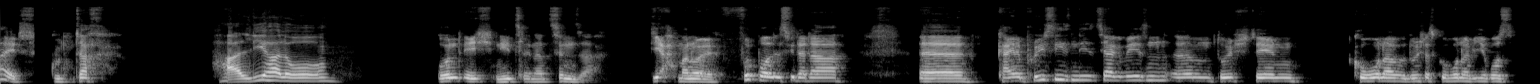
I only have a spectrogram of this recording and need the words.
Heid. Guten Tag. Hallo. Und ich, Nils Lennart Zinser. Ja, Manuel, Football ist wieder da. Äh, keine Preseason dieses Jahr gewesen ähm, durch den Corona, durch das Coronavirus.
